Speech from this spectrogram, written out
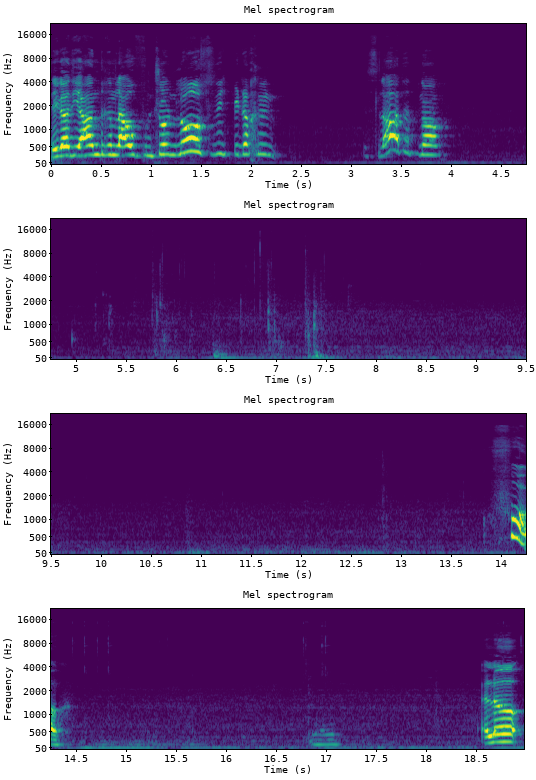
Digga, die anderen laufen schon los und ich bin noch in. Es ladet noch. Fuck. Hallo.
